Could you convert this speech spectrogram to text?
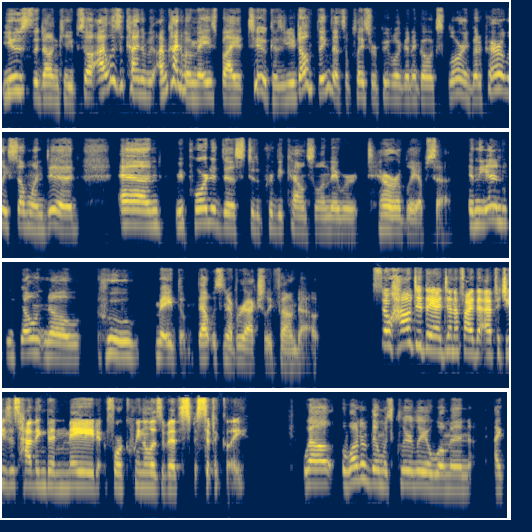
used the dung heap. So I was kind of I'm kind of amazed by it too because you don't think that's a place where people are going to go exploring, but apparently someone did and reported this to the Privy Council and they were terribly upset. In the end we don't know who made them. That was never actually found out. So how did they identify the effigies as having been made for Queen Elizabeth specifically? Well, one of them was clearly a woman. I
